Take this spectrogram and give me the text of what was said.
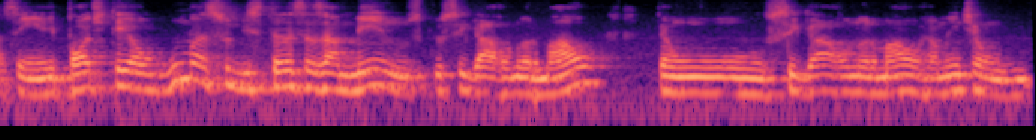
assim, ele pode ter algumas substâncias a menos que o cigarro normal, então, o cigarro normal realmente é um,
